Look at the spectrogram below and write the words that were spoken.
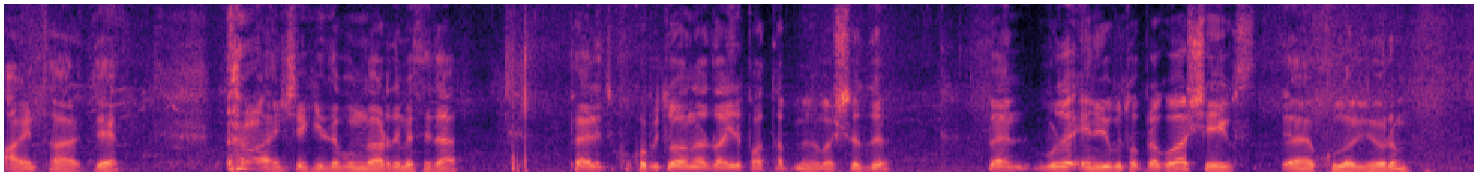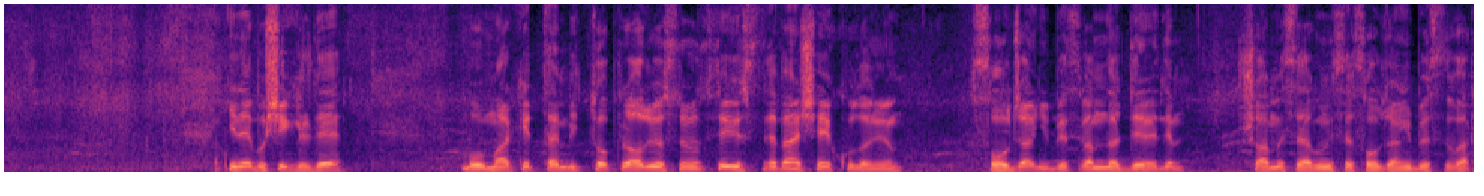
Aynı tarihte. aynı şekilde bunlar da mesela perlit kokopit olanlar daha yeni patlatmaya başladı. Ben burada en uygun toprak olan şeyi e, kullanıyorum. Yine bu şekilde bu marketten bir toprağı alıyorsunuz ve üstünde ben şey kullanıyorum. Solucan gübresi. Ben bunları denedim. Şu an mesela bunun üstünde solucan gübresi var.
